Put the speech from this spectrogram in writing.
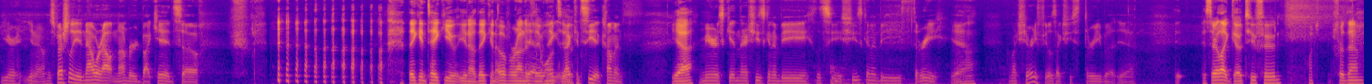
you're you know especially now we're outnumbered by kids so they can take you. You know, they can overrun if they want to. i can see it coming yeah. Mira's getting there. She's gonna be. Let's see. She's gonna be three. Yeah. Uh-huh. I'm like she already feels like she's three, but yeah. Is there like go-to food for them?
